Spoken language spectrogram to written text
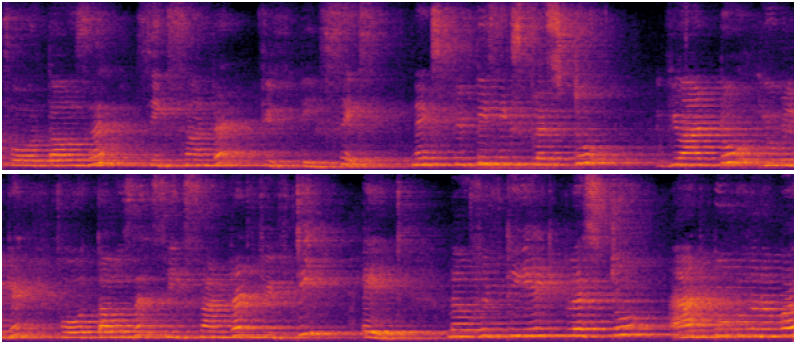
4656. Next 56 plus 2. If you add 2, you will get 4658. Now 58 plus 2, add 2 to the number.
